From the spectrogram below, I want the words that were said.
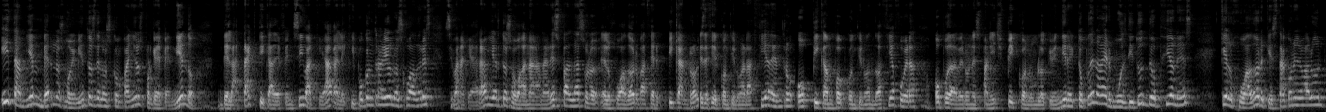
Y también ver los movimientos de los compañeros, porque dependiendo de la táctica defensiva que haga el equipo contrario, los jugadores se van a quedar abiertos o van a ganar espaldas o el jugador va a hacer pick and roll, es decir, continuar hacia adentro o pick and pop continuando hacia afuera o puede haber un Spanish pick con un bloqueo indirecto. Pueden haber multitud de opciones que el jugador que está con el balón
